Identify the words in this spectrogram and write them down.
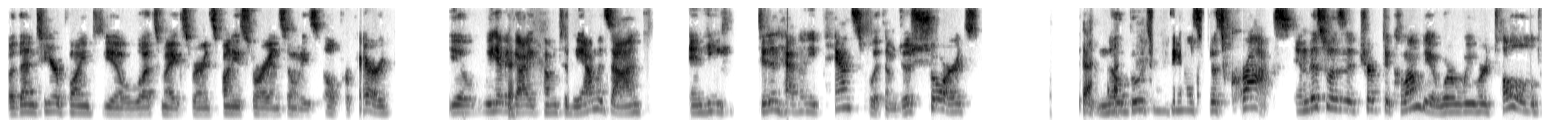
But then to your point, you know, what's my experience? Funny story on somebody's ill prepared. You know, we had a guy come to the Amazon and he didn't have any pants with him, just shorts, no boots or anything else, just Crocs. And this was a trip to Colombia where we were told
